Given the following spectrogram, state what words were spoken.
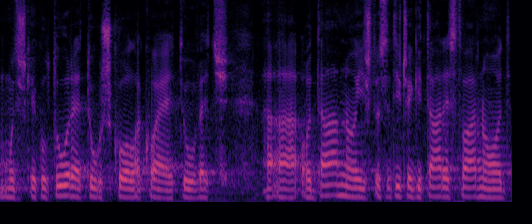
muzičke kulture, tu škola koja je tu već a, odavno i što se tiče gitare stvarno od,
